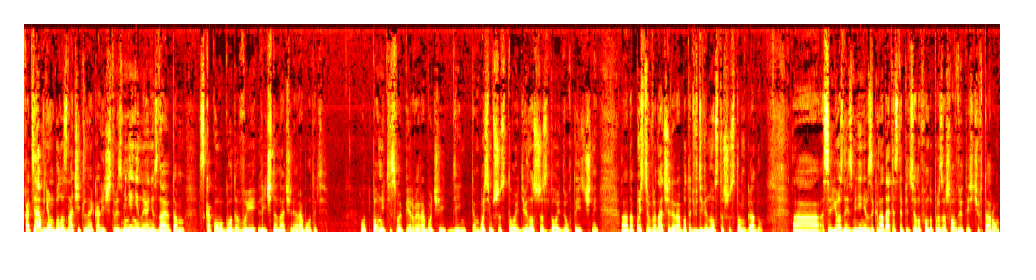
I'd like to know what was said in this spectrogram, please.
Хотя в нем было значительное количество изменений, но я не знаю, там, с какого года вы лично начали работать. Вот помните свой первый рабочий день, там, 86-й, 96-й, 2000-й. А, допустим, вы начали работать в 96-м году. А, серьезное изменение в законодательстве пенсионного фонда произошло в 2002.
